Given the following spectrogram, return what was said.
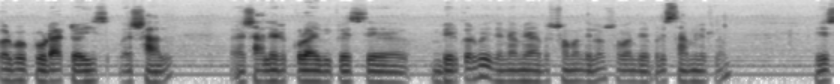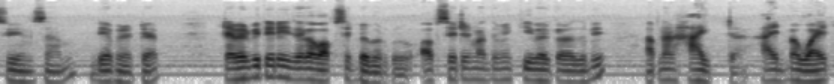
করব প্রোডাক্ট ওয়াইজ শাল শালের ক্রয় বিক্রয় বের করব, এই জন্য আমি আবার সমান দিলাম, সমান দেওয়ার পরে সাম লিখলাম। এস ইউ এম সাম, দেওয়ার পরে ট্যাব। ট্যাবের ভিতরে এই জায়গায় অফসেট ব্যবহার করব। অফসেটের মাধ্যমে কি বের করা যাবে? আপনার হাইটটা হাইট বা ওয়াইট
